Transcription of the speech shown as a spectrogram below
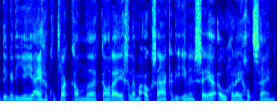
dingen die je in je eigen contract kan, kan regelen, maar ook zaken die in een CAO geregeld zijn.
